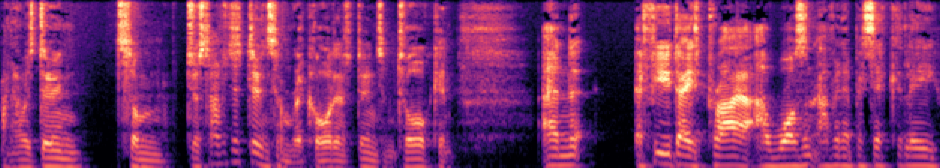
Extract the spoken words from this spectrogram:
and I was doing some just. I was just doing some recording, I was doing some talking, and a few days prior, I wasn't having a particularly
